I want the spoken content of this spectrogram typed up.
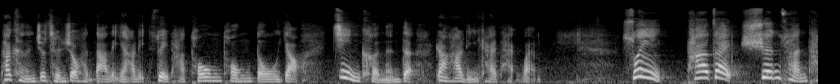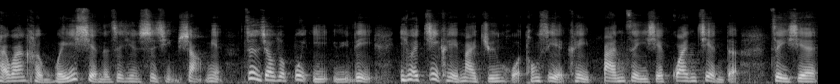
它可能就承受很大的压力，所以它通通都要尽可能的让它离开台湾。所以他在宣传台湾很危险的这件事情上面，真的叫做不遗余力，因为既可以卖军火，同时也可以搬这一些关键的这一些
